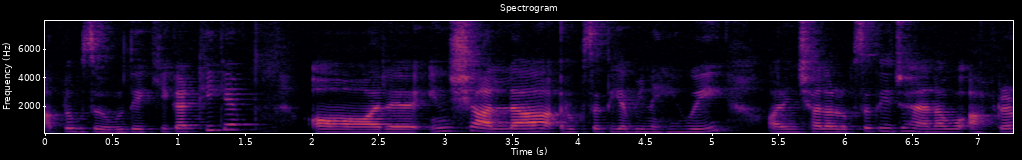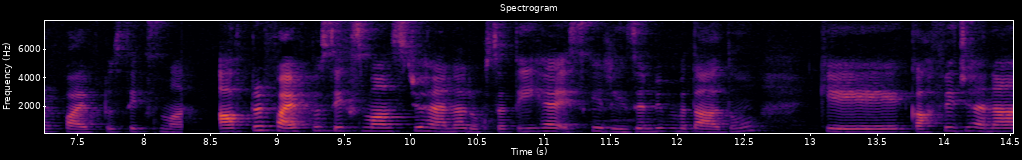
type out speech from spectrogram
आप लोग ज़रूर देखिएगा ठीक है? और इन रुखसती अभी नहीं हुई और इन रुखसती जो है ना वो after five to six month after five to six months जो है ना रुखसती है। इसके रीज़न भी मैं बता दूँ कि काफ़ी जो है ना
